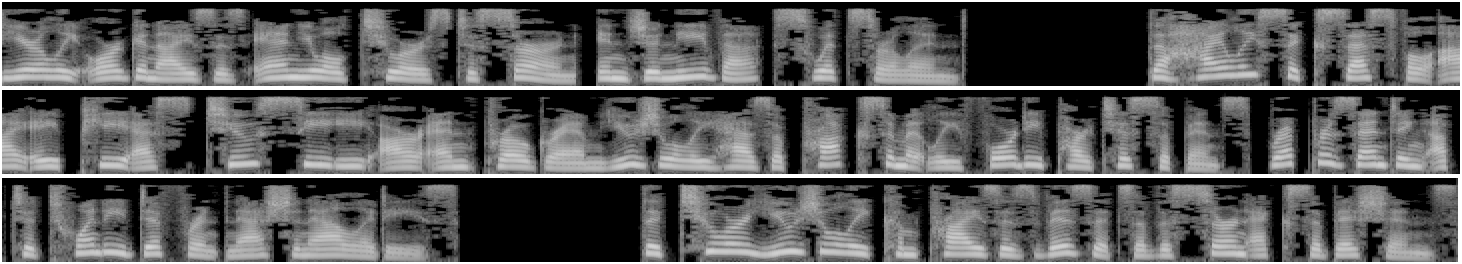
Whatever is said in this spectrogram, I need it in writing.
yearly organizes annual tours to CERN, in Geneva, Switzerland. The highly successful IAPS-2CERN program usually has approximately 40 participants, representing up to 20 different nationalities. The tour usually comprises visits of the CERN exhibitions,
